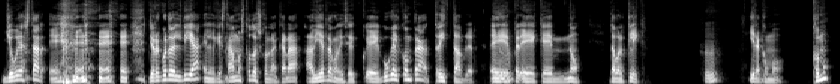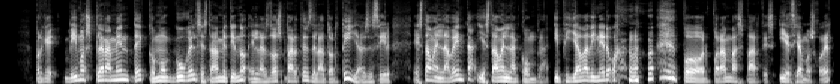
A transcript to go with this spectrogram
yo voy a estar, eh, yo recuerdo el día en el que estábamos todos con la cara abierta cuando dice, eh, Google compra Trade Tabler, que no, double click. Y era como, ¿cómo? Porque vimos claramente cómo Google se estaba metiendo en las dos partes de la tortilla, es decir, estaba en la venta y estaba en la compra y pillaba dinero por, por ambas partes. Y decíamos, joder,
